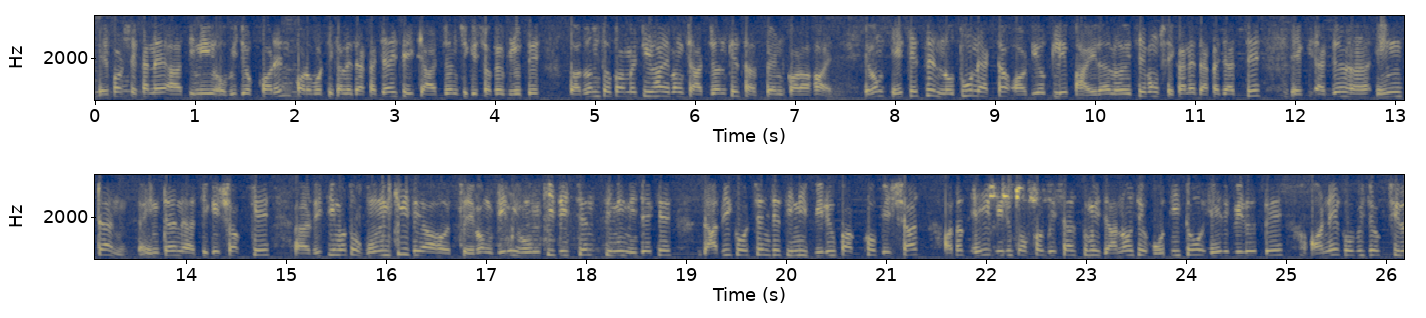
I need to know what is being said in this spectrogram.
এরপর সেখানে তিনি অভিযোগ করেন, পরবর্তীকালে দেখা যায় সেই চারজন চিকিৎসকের বিরুদ্ধে তদন্ত কমিটি হয় এবং চারজনকে সাসপেন্ড করা হয়। এবং এক্ষেত্রে নতুন একটা অডিও ক্লিপ ভাইরাল হয়েছে এবং সেখানে দেখা যাচ্ছে এক- একজন ইন্টার্ন ইন্টার্ন চিকিৎসককে রীতিমতো হুমকি দেওয়া হচ্ছে এবং যিনি হুমকি দিচ্ছেন, তিনি নিজেকে দাবি করছেন যে তিনি বিরূপাক্ষ বিশ্বাস অর্থাৎ এই বিরূপাক্ষ বিশ্বাস তুমি জানো যে অতীত এর বিরুদ্ধে অনেক অভিযোগ ছিল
